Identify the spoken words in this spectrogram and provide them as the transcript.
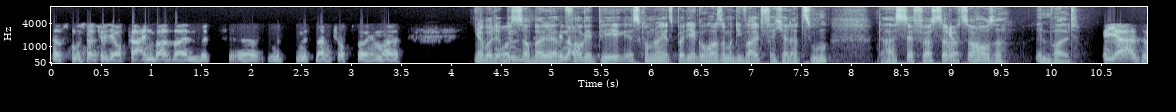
das muss natürlich auch vereinbar sein mit, äh, mit, mit meinem Job, sage ich mal. Ja, aber du bist doch bei der genau. VGP, es kommen doch jetzt bei dir Gehorsam und die Waldfächer dazu. Da ist der Förster ja. doch zu Hause im Wald. Ja, also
